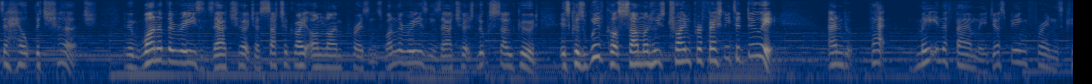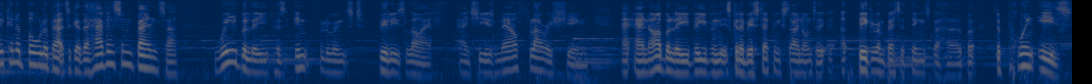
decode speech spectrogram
to help the church. You know, one of the reasons our church has such a great online presence, one of the reasons our church looks so good, is because we've got someone who's trained professionally to do it. And that meeting the family, just being friends, kicking a ball about together, having some banter, we believe has influenced Billy's life, and she is now flourishing. And I believe even it's going to be a stepping stone onto uh, bigger and better things for her. But the point is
